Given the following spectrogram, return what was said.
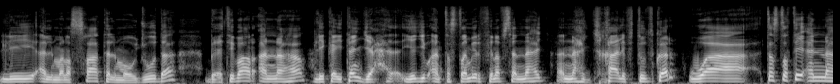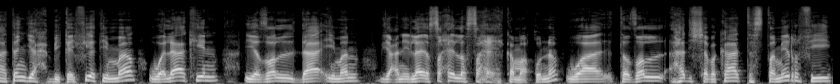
للمنصات الموجودة باعتبار أنها لكي تنجح يجب أن تستمر في نفس النهج النهج خالف تذكر وتستطيع أنها تنجح بكيفية ما ولكن يظل دائما يعني لا يصح إلا الصحيح كما قلنا وتظل هذه الشبكات تستمر في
